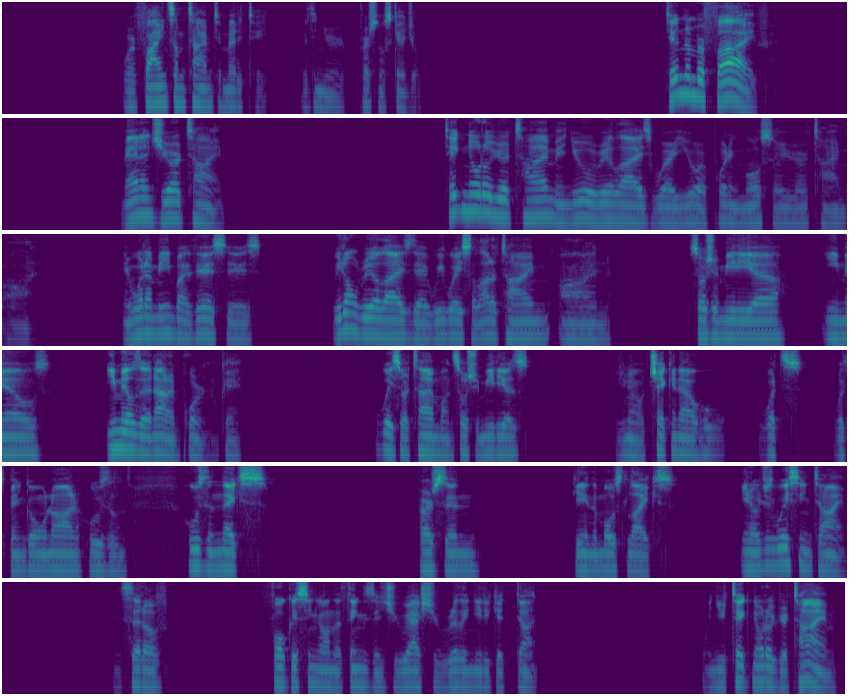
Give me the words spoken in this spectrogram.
or find some time to meditate within your personal schedule. Tip number five manage your time. Take note of your time and you will realize where you are putting most of your time on. And what I mean by this is we don't realize that we waste a lot of time on social media, emails, emails that are not important, okay? Waste our time on social medias, you know, checking out who what's what's been going on, who's the who's the next person getting the most likes. You know, just wasting time instead of focusing on the things that you actually really need to get done. When you take note of your time,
